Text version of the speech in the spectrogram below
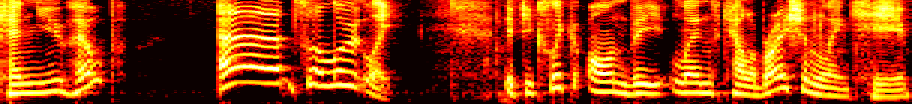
can you help? Absolutely. If you click on the lens calibration link here,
